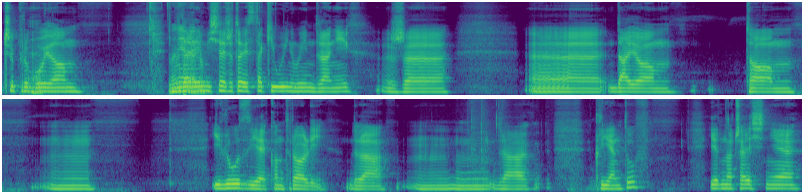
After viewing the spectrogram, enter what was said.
Czy próbują? No Wydaje wiem. mi się, że to jest taki win-win dla nich, że dają tą mm, iluzję kontroli dla, mm, dla klientów, jednocześnie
